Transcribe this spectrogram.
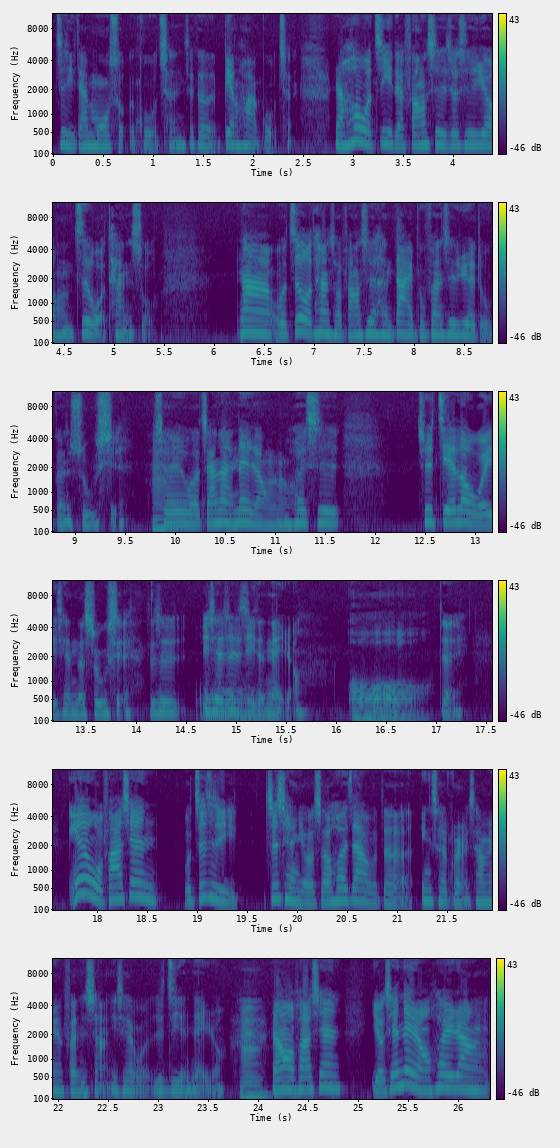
自己在摸索的过程，这个变化过程。然后我自己的方式就是用自我探索，那我自我探索方式很大一部分是阅读跟书写，所以我展览内容呢会是去揭露我以前的书写，就是一些日记的内容。哦，对，因为我发现我自己。之前有时候会在我的 Instagram 上面分享一些我日记的内容，嗯，然后我发现有些内容会让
